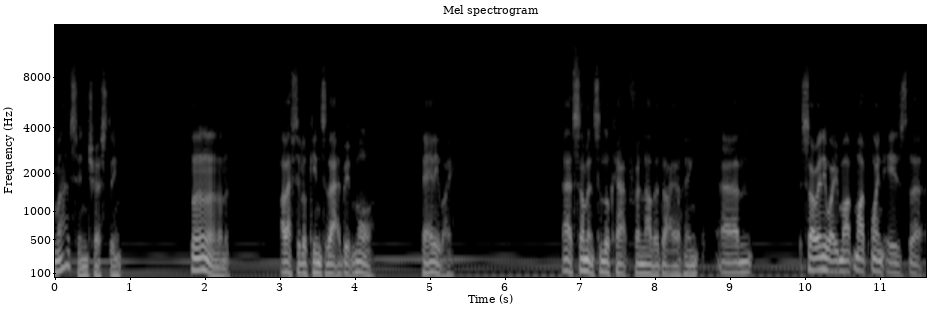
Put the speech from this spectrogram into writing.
Well, that's interesting. Hmm. I'll have to look into that a bit more. Anyway, that's something to look at for another day, I think. Um, so, anyway, my, my point is that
